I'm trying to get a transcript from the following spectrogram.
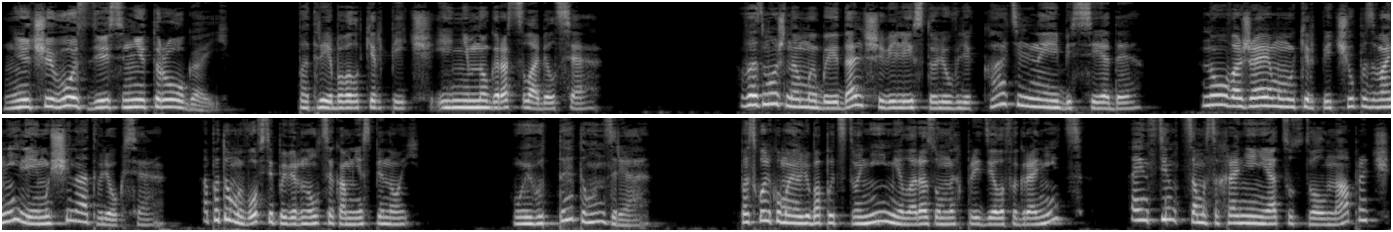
«Ничего здесь не трогай», — потребовал кирпич и немного расслабился. Возможно, мы бы и дальше вели столь увлекательные беседы. Но уважаемому кирпичу позвонили, и мужчина отвлекся а потом и вовсе повернулся ко мне спиной. Ой, вот это он зря. Поскольку мое любопытство не имело разумных пределов и границ, а инстинкт самосохранения отсутствовал напрочь,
